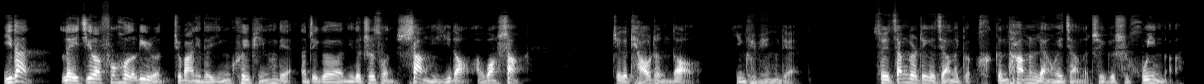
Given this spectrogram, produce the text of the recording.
一旦累积了丰厚的利润，就把你的盈亏平衡点，呃，这个你的止损上移到啊往上，这个调整到盈亏平衡点。所以张哥这个讲的跟跟他们两位讲的这个是呼应的啊。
